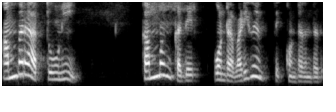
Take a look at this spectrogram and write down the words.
அம்பரா தூணி கம்மங்கதிர் போன்ற வடிவமைப்பை கொண்டிருந்தது.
